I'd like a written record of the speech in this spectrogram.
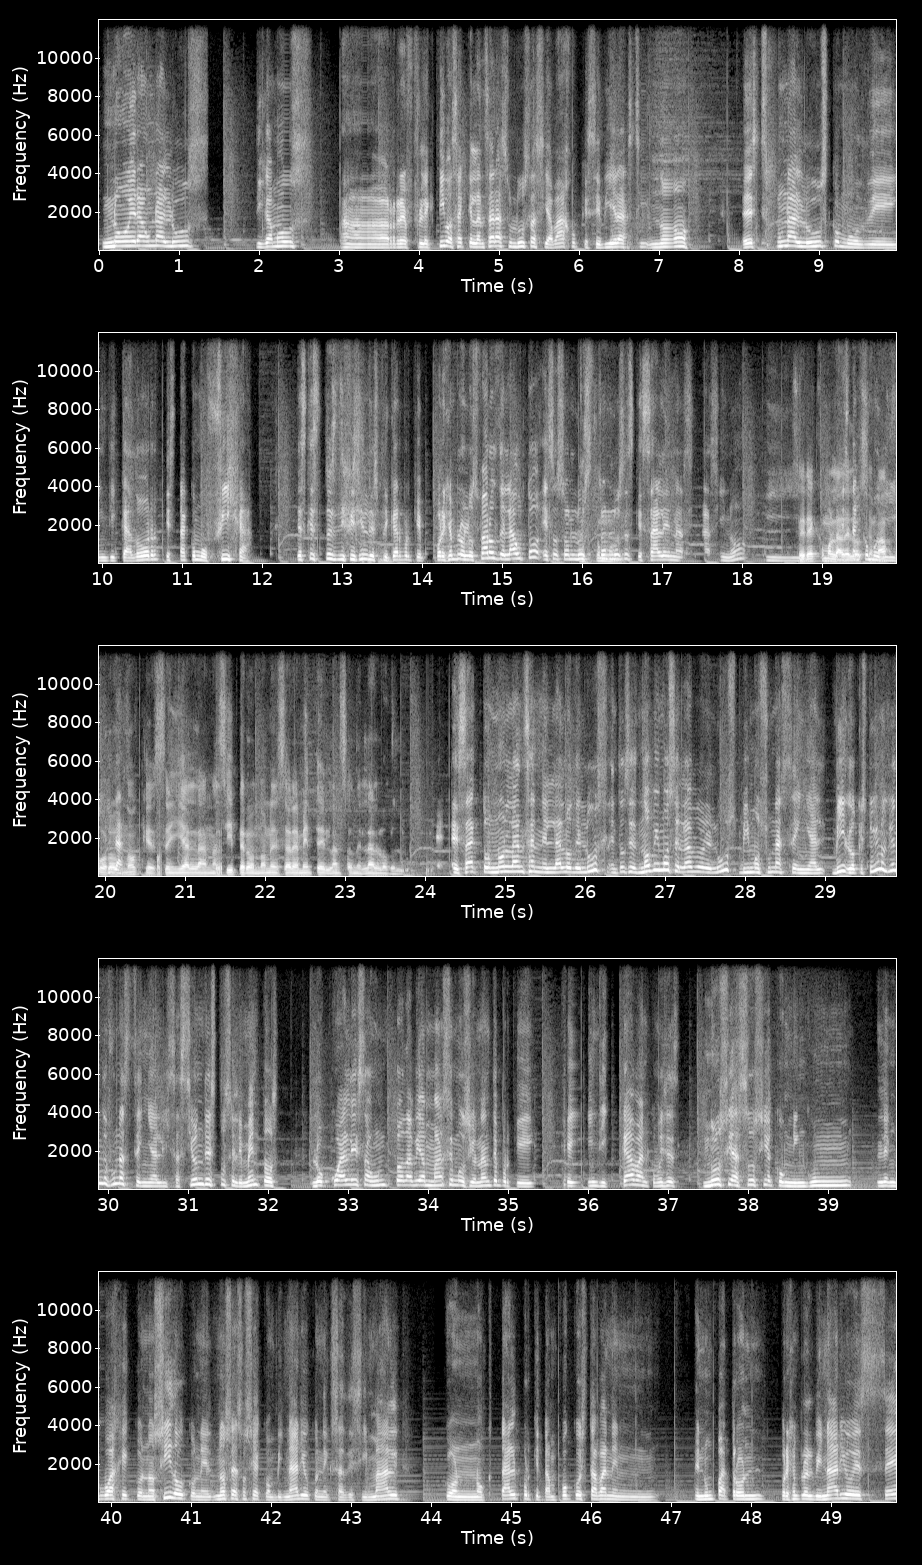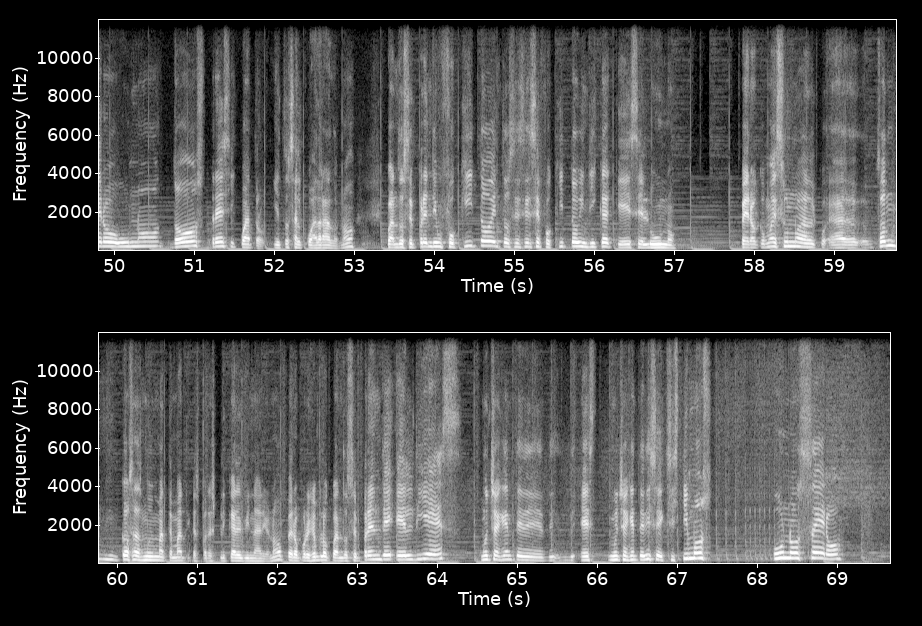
no era una luz, digamos, uh, reflectiva, o sea, que lanzara su luz hacia abajo, que se viera así. No, es una luz como de indicador que está como fija. Es que esto es difícil de explicar porque, por ejemplo, los faros del auto, esos son, luz, son luces que salen así, ¿no? Y Sería como la de los semáforos, ¿no? Que señalan así, pero no necesariamente lanzan el halo de luz. Exacto, no lanzan el halo de luz. Entonces, no vimos el halo de luz, vimos una señal. Lo que estuvimos viendo fue una señalización de estos elementos lo cual es aún todavía más emocionante porque indicaban, como dices, no se asocia con ningún lenguaje conocido, con el, no se asocia con binario, con hexadecimal, con octal, porque tampoco estaban en, en un patrón, por ejemplo, el binario es 0, 1, 2, 3 y 4, y entonces al cuadrado, ¿no? Cuando se prende un foquito, entonces ese foquito indica que es el 1 pero como es uno, son cosas muy matemáticas para explicar el binario, ¿no? Pero por ejemplo, cuando se prende el 10, mucha gente, mucha gente dice, existimos 1, 0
